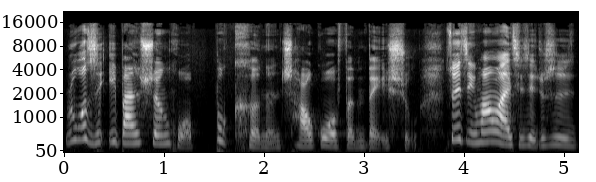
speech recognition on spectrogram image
如果只是一般生活，不可能超过分贝数。所以警方来其实也就是。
